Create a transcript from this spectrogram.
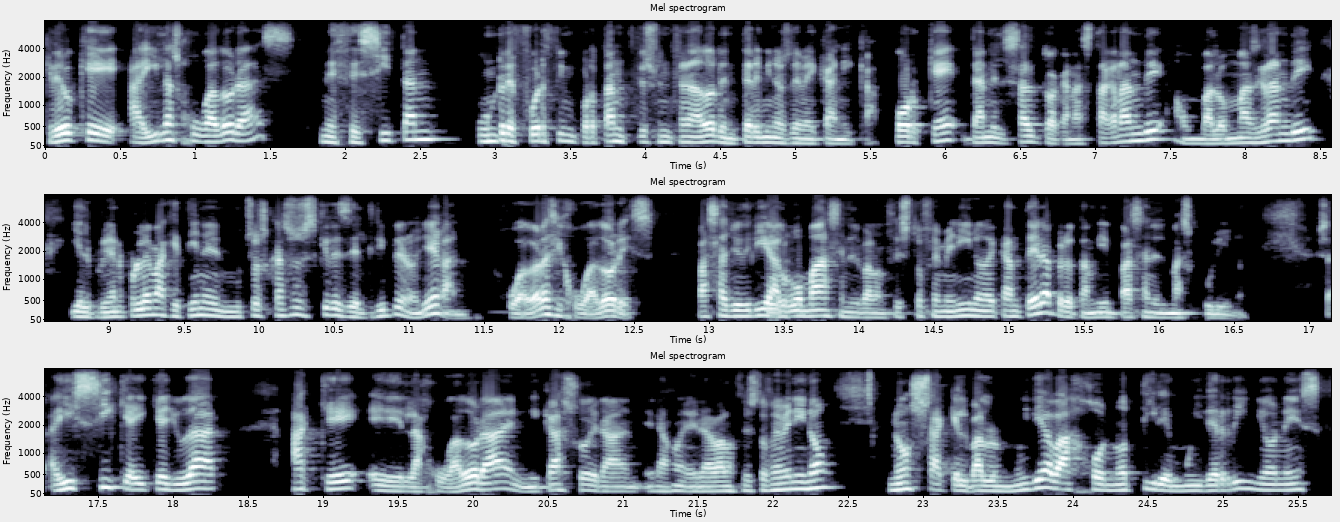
creo que ahí las jugadoras necesitan un refuerzo importante de su entrenador en términos de mecánica, porque dan el salto a canasta grande, a un balón más grande, y el primer problema que tienen en muchos casos es que desde el triple no llegan, jugadoras y jugadores. Pasa, yo diría, algo más en el baloncesto femenino de cantera, pero también pasa en el masculino. ahí sí que hay que ayudar a que eh, la jugadora, en mi caso era, era, era, baloncesto femenino, no saque el balón muy de abajo, no tire muy de riñones,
